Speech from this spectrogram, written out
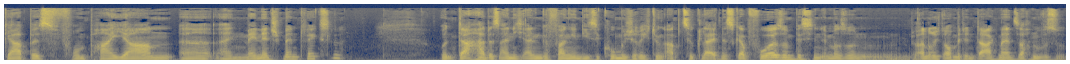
gab es vor ein paar Jahren äh, einen Managementwechsel. Und da hat es eigentlich angefangen, in diese komische Richtung abzugleiten. Es gab vorher so ein bisschen immer so ein andere Richtung, auch mit den Dark Knight-Sachen, wo so,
